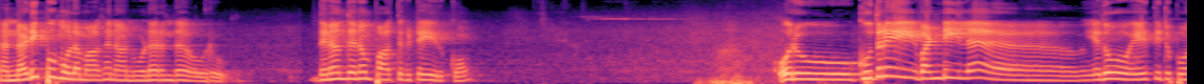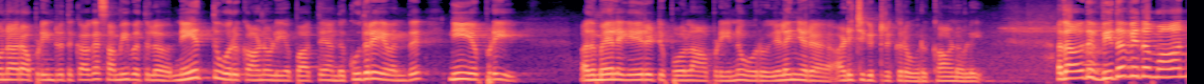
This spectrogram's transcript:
நான் நடிப்பு மூலமாக நான் உணர்ந்த ஒரு தினம் தினம் பார்த்துக்கிட்டே இருக்கோம். ஒரு குதிரை வண்டியில் ஏதோ ஏற்றிட்டு போனார் அப்படின்றதுக்காக சமீபத்தில் நேற்று ஒரு காணொளியை பார்த்தேன். அந்த குதிரையை வந்து நீ எப்படி அது மேலே ஏறிட்டு போகலாம்? அப்படின்னு ஒரு இளைஞரை அடிச்சுக்கிட்டு இருக்கிற ஒரு காணொளி. அதாவது விதவிதமான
